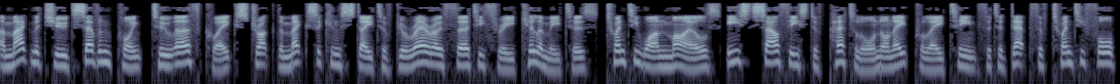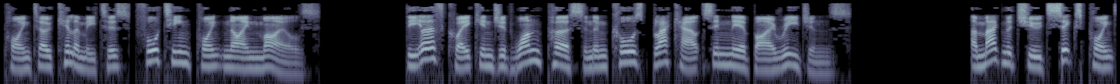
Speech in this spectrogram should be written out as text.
A magnitude 7.2 earthquake struck the Mexican state of Guerrero 33 kilometers 21 miles east-southeast of Petatlán on April 18 at a depth of 24.0 kilometers 14.9 miles. The earthquake injured one person and caused blackouts in nearby regions. A magnitude 6.6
